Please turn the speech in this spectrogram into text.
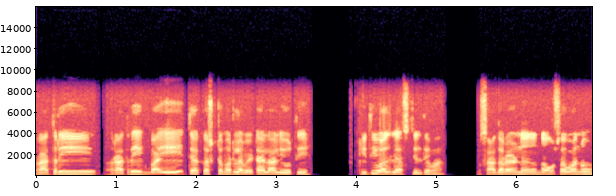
रात्री रात्री एक बाई त्या कस्टमरला भेटायला आली होती. किती वाजले असतील तेव्हा? साधारण नऊ सव्वा नऊ?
